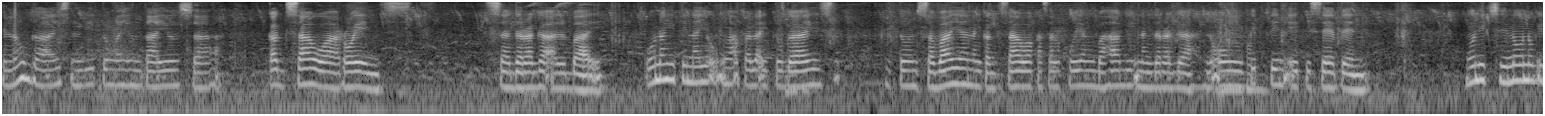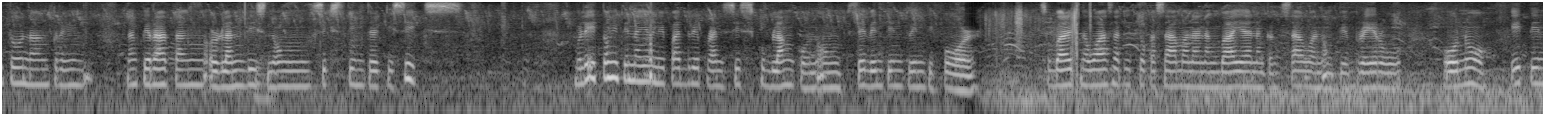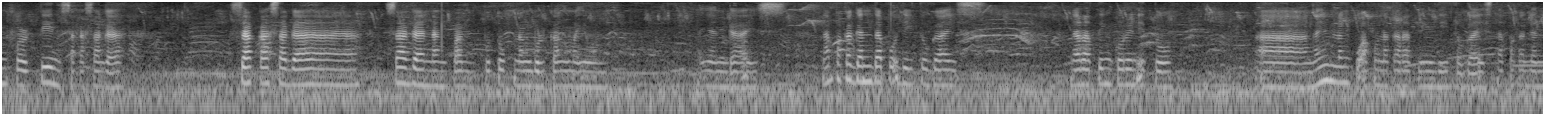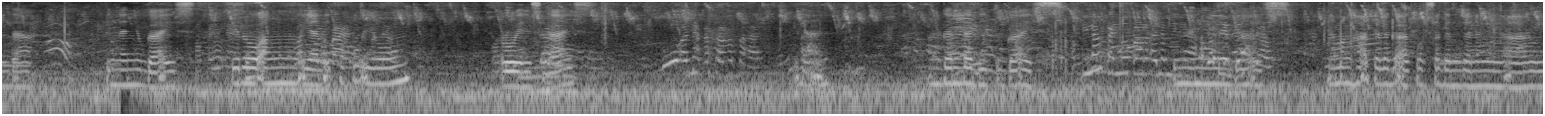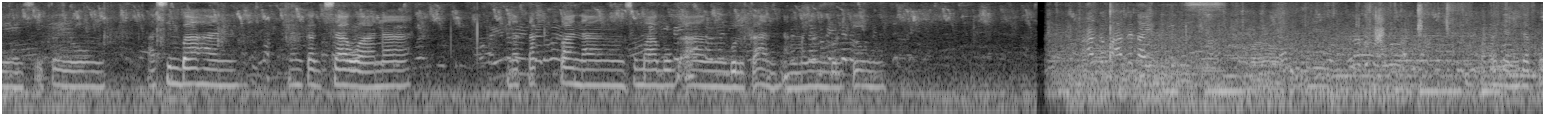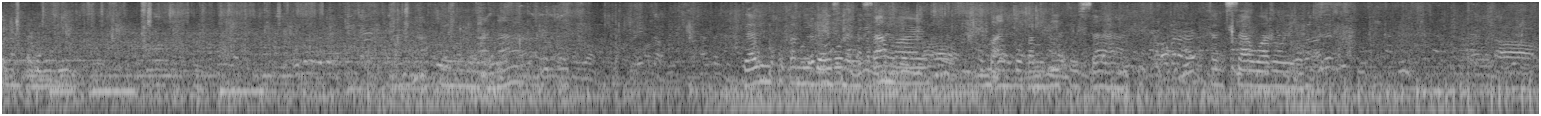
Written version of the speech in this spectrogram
Hello guys, nandito ngayon tayo sa Kagsawa Ruins sa Daraga Albay. Unang itinayo nga pala ito guys, ito sa bayan ng Kagsawa, kasalukuyang bahagi ng Daraga noong 1587. Ngunit sinunog ito ng, ng piratang Orlandis noong 1636. Muli itong itinayo ni Padre Francisco Blanco noong 1724. Subalit nawasak ito kasama na ng bayan ng Kagsawa noong Pebrero 1, 1814 sa kasaga sa kasaga saga ng pagputok ng bulkang Mayon. Ayan guys. Napakaganda po dito guys. Narating ko rin ito Ah, ngayon lang po ako nakarating dito guys. Napakaganda. Tingnan nyo guys. Pero ang yan ito po yung ruins guys. Yan. Ang ganda dito guys. Tingnan nyo guys. Namangha talaga ako sa ganda ng ah, ruins. Ito yung ah, simbahan ng Kagsawa na natakpan ng sumabog ang bulkan, ang mayong bulkino. Maaga-maaga tayo dito. Napakaganda po ng paligid. Galing po kami guys ng summer. Dumaan po kami dito sa Kagsawa Ruins.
